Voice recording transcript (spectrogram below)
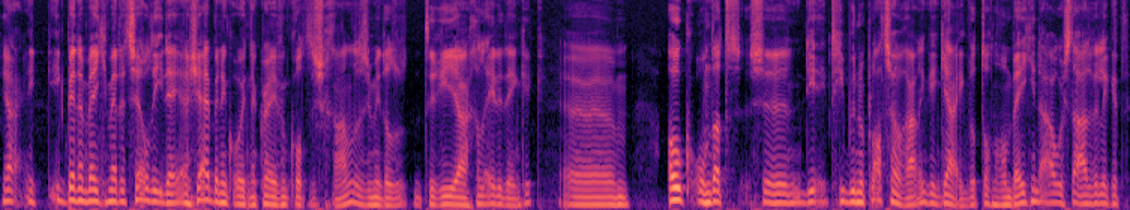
Ja, ik, ik ben een beetje met hetzelfde idee als jij ben ik ooit naar Craven Cottage gegaan. Dat is inmiddels drie jaar geleden, denk ik. Ehm, ook omdat ze die tribune plat zou gaan. Ik denk, ja, ik wil toch nog een beetje in de oude staat, wil ik het,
